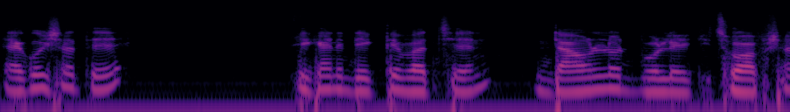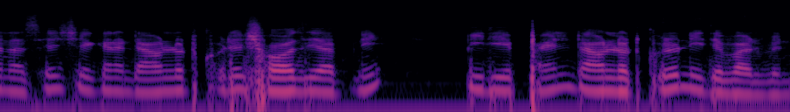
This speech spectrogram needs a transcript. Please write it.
একই সাথে এখানে দেখতে পাচ্ছেন ডাউনলোড বলে কিছু অপশান আছে। সেখানে ডাউনলোড করে সহজে আপনি পিডিএফ ফাইল ডাউনলোড করে নিতে পারবেন।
